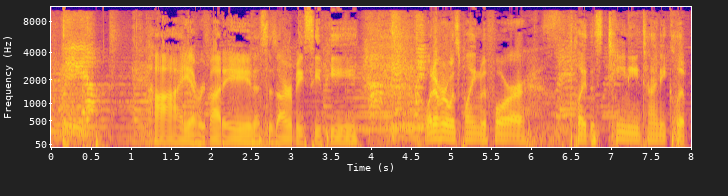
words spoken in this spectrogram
Hi, everybody. This is RBCP. Whatever was playing before played this teeny tiny clip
